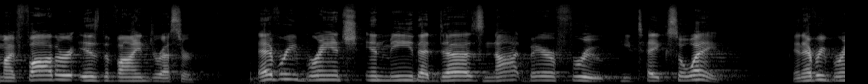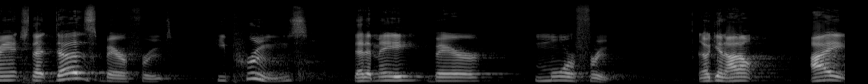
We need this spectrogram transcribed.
my Father is the vine dresser. Every branch in me that does not bear fruit, he takes away. And every branch that does bear fruit, he prunes that it may bear more fruit. Now, again, I don't, I,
